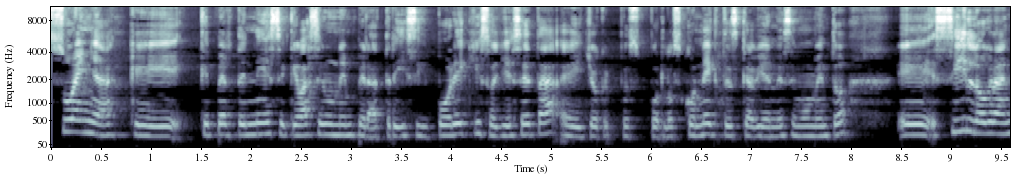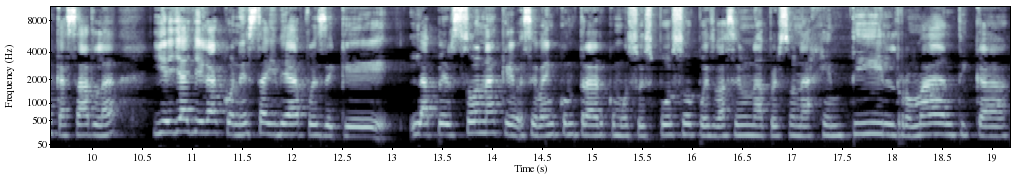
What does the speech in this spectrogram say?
sueña que, que, pertenece, que va a ser una emperatriz y por X o Y Z, eh, yo pues por los conectes que había en ese momento, eh, sí logran casarla y ella llega con esta idea pues de que la persona que se va a encontrar como su esposo pues va a ser una persona gentil, romántica,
